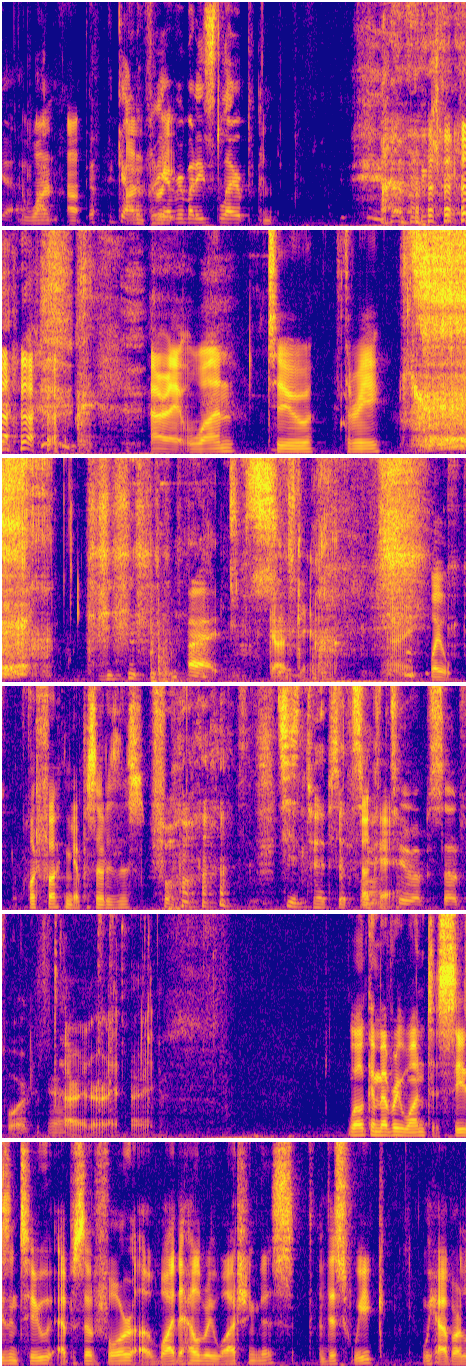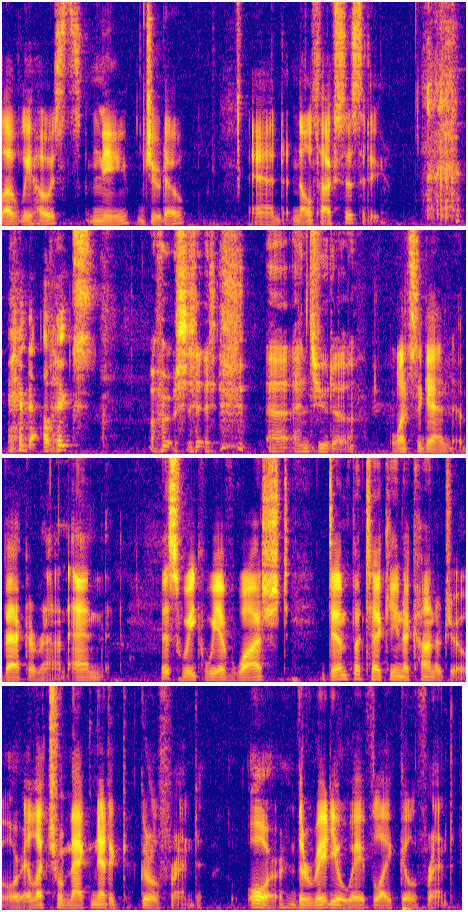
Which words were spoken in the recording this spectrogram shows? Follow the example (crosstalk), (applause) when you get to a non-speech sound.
Yeah. One, on, uh, (laughs) count on of three, three. everybody slurp. (laughs) All right, one, two, three. (laughs) All right. God damn. All right. Wait, what fucking episode is this? Four. Season 2, episode 4. Okay. Two, episode four. Yeah. All right, all right, all right. Welcome everyone to season two, episode four of Why the Hell Are We Watching This? This week we have our lovely hosts, me, Judo, and Null Toxicity. (laughs) And Alex. (laughs) Oh shit. Uh, and Judo. Once again, back around. And this week we have watched Denpateki no Kanojo, or Electromagnetic Girlfriend, or The Radio Wave Like Girlfriend,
